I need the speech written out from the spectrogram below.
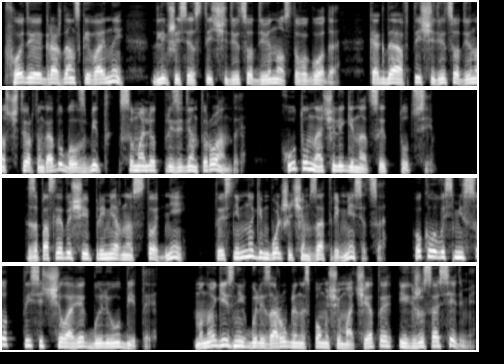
В ходе гражданской войны, длившейся с 1990 года, когда в 1994 году был сбит самолет президента Руанды, хуту начали геноцид Тутси. За последующие примерно 100 дней, то есть немногим больше, чем за три месяца, Около 800 тысяч человек были убиты. Многие из них были зарублены с помощью мачете их же соседями,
